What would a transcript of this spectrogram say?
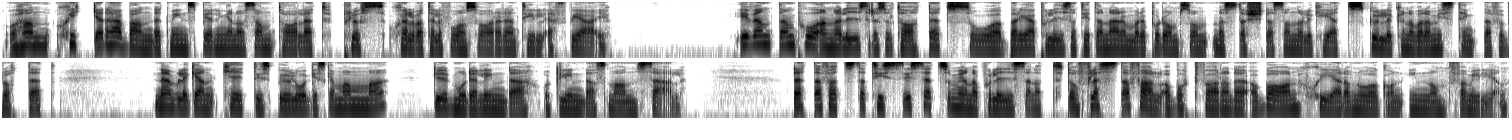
och han skickar det här bandet med inspelningen av samtalet plus själva telefonsvararen till FBI. I väntan på analysresultatet så börjar polisen titta närmare på de som med största sannolikhet skulle kunna vara misstänkta för brottet. Nämligen Katies biologiska mamma, gudmodern Linda och Lindas man Säl. Detta för att statistiskt sett så menar polisen att de flesta fall av bortförande av barn sker av någon inom familjen.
